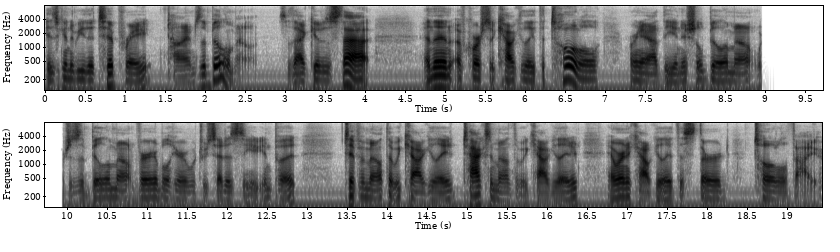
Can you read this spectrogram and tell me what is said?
is going to be the tip rate times the bill amount. So that gives us that. And then of course to calculate the total we're going to add the initial bill amount which is the bill amount variable here which we said is the input tip amount that we calculated tax amount that we calculated and we're going to calculate this third total value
